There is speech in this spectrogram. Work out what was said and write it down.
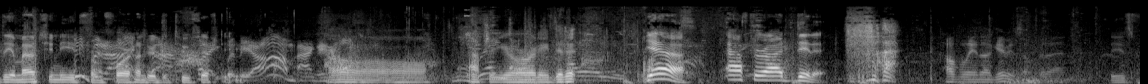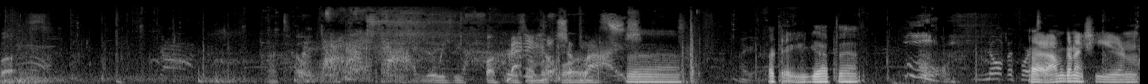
the amount you need from 400 to that fight With 250. the arm hanging off. Oh, after you already did it. I owe you. Yeah, after I did it. Hopefully they'll give you some for that. These fucks. I tell you. These lazy fuckers on the Medical forums. Uh, I got it. okay, you got that. Not before Alright, I'm gonna heal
